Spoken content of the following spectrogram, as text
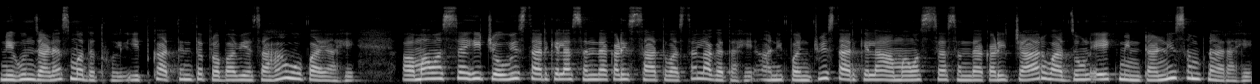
निघून जाण्यास मदत होईल. इतका अत्यंत प्रभावी असा हा उपाय आहे. अमावस्या ही चोवीस तारखेला संध्याकाळी सात वाजता लागत आहे आणि पंचवीस तारखेला अमावस्या संध्याकाळी चार वाजून एक मिनिटांनी संपणार आहे.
